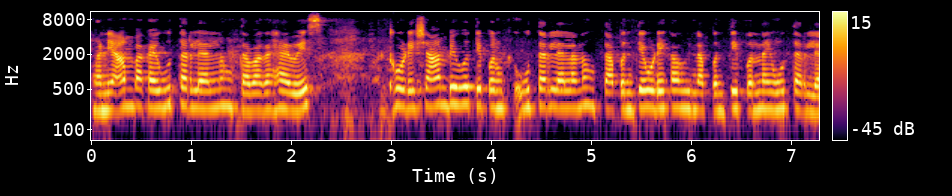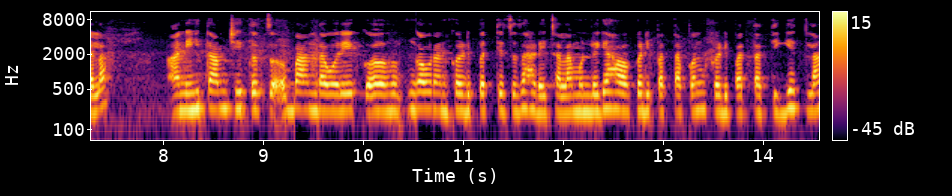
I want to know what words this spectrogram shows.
आणि आंबा काही उतरलेला नव्हता बघा ह्यावेळेस. थोडेसे आंबे होते पण उतरलेला नव्हता पण तेवढे का होईना पण ते पण नाही उतरलेला. आणि इथं आमच्या इथंच बांधावर एक गौरान गावरान कडीपत्त्याचं झाड आहे. चला म्हणलं घ्यावा कडीपत्ता पण. कडीपत्ता ती घेतला.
